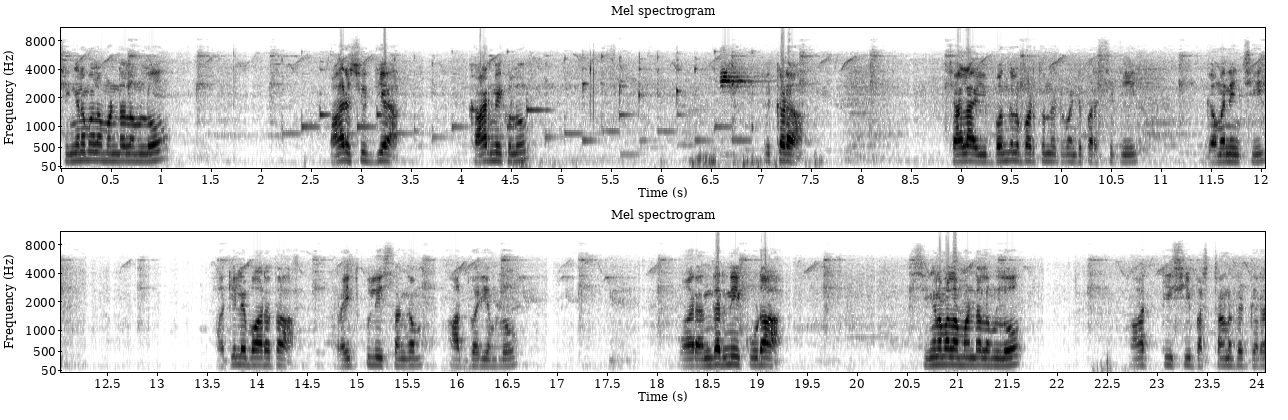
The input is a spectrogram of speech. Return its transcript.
సింగనమల మండలంలో పారిశుద్ధ్య కార్మికులు ఇక్కడ చాలా ఇబ్బందులు పడుతున్నటువంటి పరిస్థితి గమనించి అఖిల భారత రైతు కూలీ సంఘం ఆధ్వర్యంలో వారందరినీ కూడా సింగనమల మండలంలో ఆర్టీసీ బస్టాండ్ దగ్గర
